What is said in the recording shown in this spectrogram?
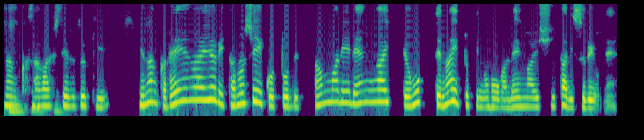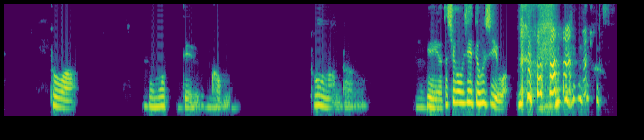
なんか探してる時いや、なんか恋愛より楽しいことで、あんまり恋愛って思ってない時の方が恋愛したりするよね。とは思ってるかも。どうなんだろう。いやいや、私が教えてほしいわ。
